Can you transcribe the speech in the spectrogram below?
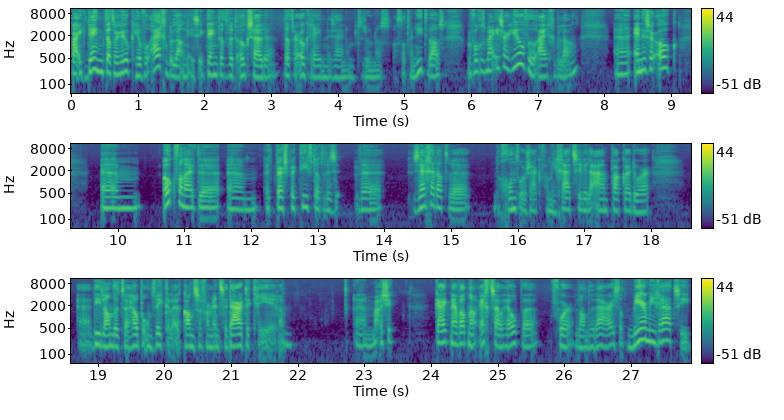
maar ik denk dat er heel, heel veel eigenbelang is. Ik denk dat we het ook zouden, dat er ook redenen zijn om te doen als, als dat er niet was. Maar volgens mij is er heel veel eigenbelang. Uh, en is er ook, um, ook vanuit de, um, het perspectief dat we, we zeggen dat we de grondoorzaken van migratie willen aanpakken door uh, die landen te helpen ontwikkelen, kansen voor mensen daar te creëren. Uh, maar als je kijk naar wat nou echt zou helpen voor landen daar, is dat meer migratie.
